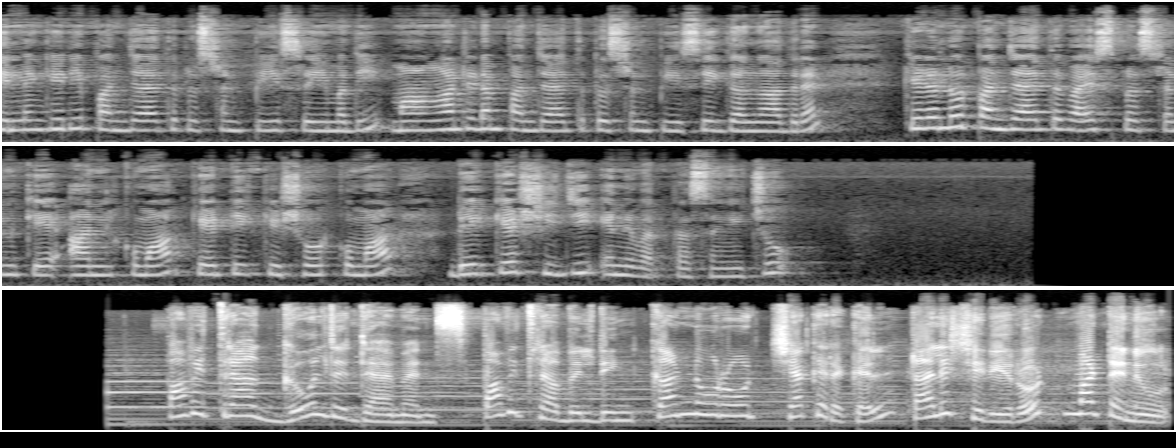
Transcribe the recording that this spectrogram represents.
Thillankeri panchayat president P Sreemathi Mangattidam panchayat president P C Gangadharan Kizhallur panchayat vice president K Anilkumar K T Kishore Kumar D K Shiji എന്നിവർ പ്രസംഗിച്ചു. Pavithra golden diamonds Pavithra building Kannur road Chakkarakkal Thalassery road Mattannur.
